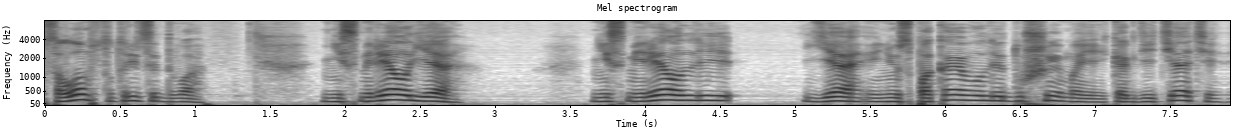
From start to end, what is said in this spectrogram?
Псалом 132. «Не смирял я, не смирял ли я и не успокаивал ли души моей, как дитяти,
